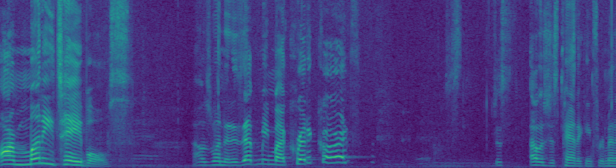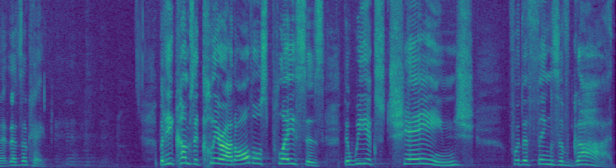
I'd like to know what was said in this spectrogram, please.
our money tables. I was wondering, does that mean my credit cards? Just, I was just panicking for a minute. That's okay. But he comes to clear out all those places that we exchange for the things of God.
